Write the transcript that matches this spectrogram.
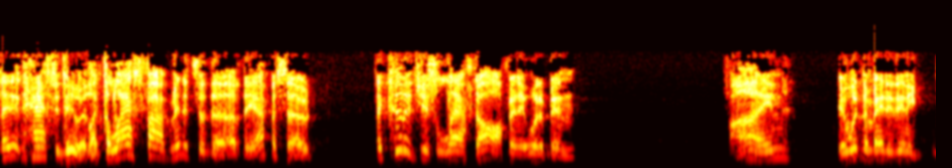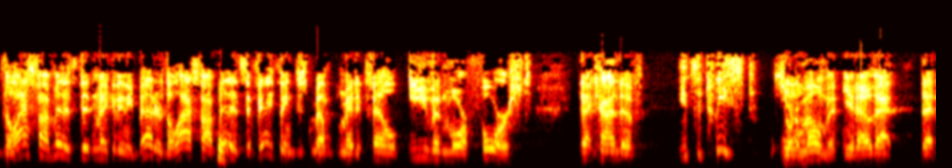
they didn't have to do it. Like the last five minutes of the of the episode, they could have just left off and it would have been fine. It wouldn't have made it any. The last five minutes didn't make it any better. The last five minutes, if anything, just made it feel even more forced. That kind of it's a twist sort of moment, you know that that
